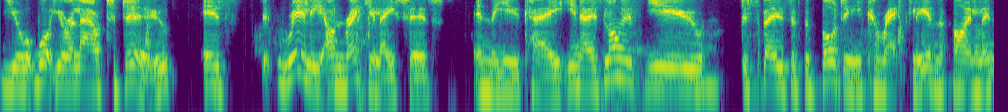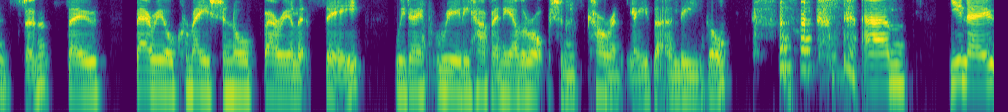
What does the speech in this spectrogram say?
you're, what you're allowed to do is really unregulated in the UK. You know, as long as you dispose of the body correctly in the final instance, so burial, cremation, or burial at sea, we don't really have any other options currently that are legal. um, you know,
